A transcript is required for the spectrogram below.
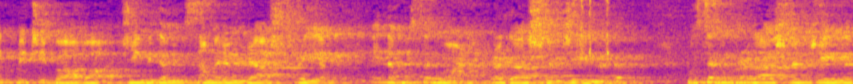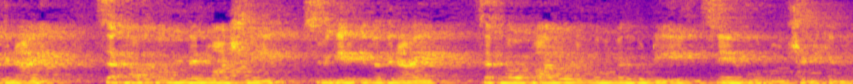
ഇമ്പിച്ചി ബാബ ജീവിതം സമരം രാഷ്ട്രീയം എന്ന പുസ്തകമാണ് പ്രകാശനം ചെയ്യുന്നത്. പുസ്തകം പ്രകാശനം ചെയ്യുന്നതിനായി സഖാവ് ഗോവിന്ദൻ മാഷിനെയും സ്വീകരിക്കുന്നതിനായി സഖാവ് പാലോളി മുഹമ്മദ് കുട്ടിയെയും സ്നേഹപൂർവം ക്ഷണിക്കുന്നു.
